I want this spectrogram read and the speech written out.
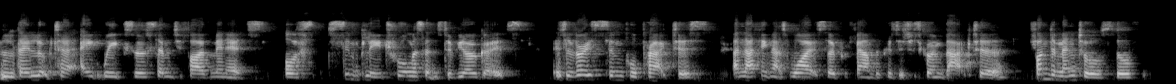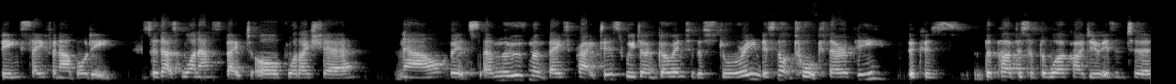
They looked at eight weeks of 75 minutes of simply trauma sensitive yoga. It's it's a very simple practice, and I think that's why it's so profound because it's just going back to fundamentals of being safe in our body. So that's one aspect of what I share now. It's a movement based practice. We don't go into the story. It's not talk therapy because the purpose of the work I do isn't to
